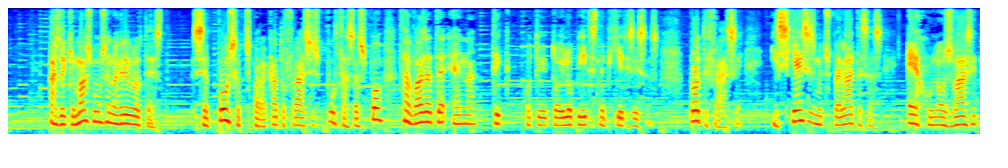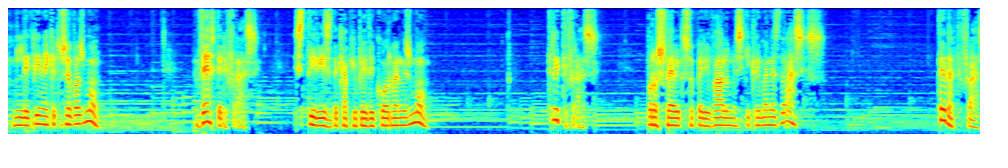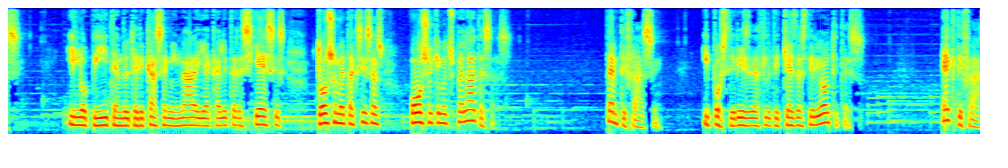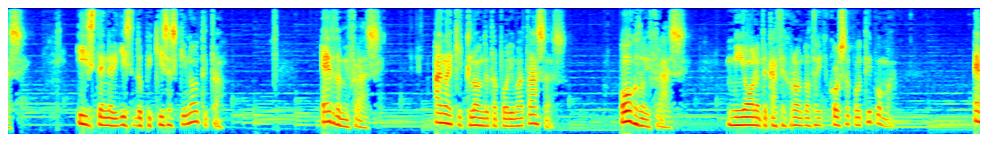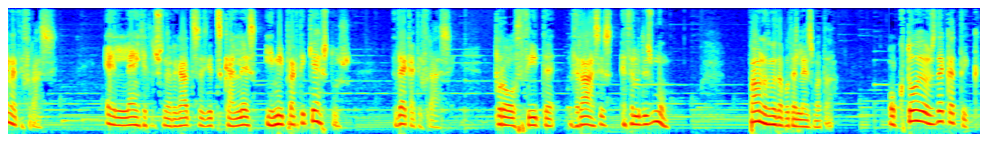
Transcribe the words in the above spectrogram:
Α δοκιμάσουμε όμως ένα γρήγορο τεστ. Σε πόσε από τις παρακάτω φράσεις που θα σας πω θα βάζατε ένα τικ ότι το υλοποιείτε στην επιχείρησή σας. Πρώτη φράση. Οι σχέσεις με τους πελάτες σας έχουν ως βάση την ειλικρίνεια και το σεβασμό. Δεύτερη φράση. Στηρίζετε κάποιο παιδικό οργανισμό. Τρίτη φράση. Προσφέρετε στο περιβάλλον με συγκεκριμένες δράσεις. Τέταρτη φράση. Υλοποιείτε ενδοτερικά σεμινάρια για καλύτερες σχέσεις τόσο μεταξύ σας όσο και με τους πελάτες σας. Πέμπτη φράση. Υποστηρίζετε αθλητικές δραστηριότητες. Έκτη φράση. Είστε ενεργοί στην τοπική σας κοινότητα. Έβδομη φράση. Ανακυκλώνετε τα απορρίμματά σας. Όγδοη φράση. Μειώνετε κάθε χρόνο το ανθρακικό σας αποτύπωμα. Ένατη φράση. Ελέγχετε τους συνεργάτες σας για τις καλές ή μη πρακτικές τους. Δέκατη φράση. Προωθείτε δράσεις εθελοντισμού. Πάμε να δούμε τα αποτελέσματα. 8 έως 10 τικ.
